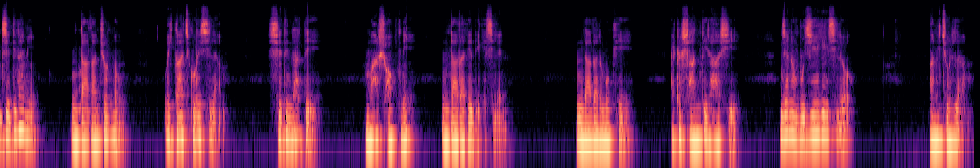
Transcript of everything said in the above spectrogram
যেদিন আমি দাদার জন্য ওই কাজ করেছিলাম, সেদিন রাতে মা স্বপ্নে দাদাকে দেখেছিলেন। দাদার মুখে একটা শান্তির হাসি যেন বুঝিয়ে গিয়েছিল, আমি চললাম।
